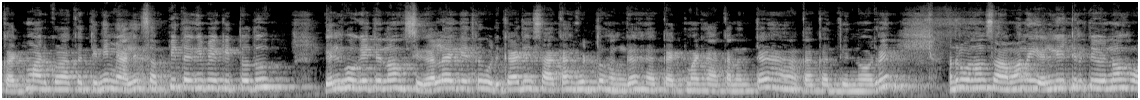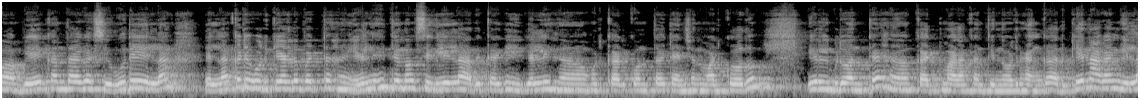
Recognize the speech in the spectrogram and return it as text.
ಕಟ್ ಮಾಡ್ಕೊಳಕತ್ತೀನಿ. ಮ್ಯಾಲಿನ ಸಪ್ಪಿ ತೆಗಿಬೇಕಿತ್ತು ಅದು. ಎಲ್ಲಿ ಹೋಗೈತೇನೋ, ಸಿಗಲ್ಲ ಆಗೈತೆ, ಹುಡುಕಾಡಿ ಸಾಕಾಗ್ಬಿಡ್ತು. ಹಂಗೆ ಕಟ್ ಮಾಡಿ ಹಾಕೋಣಂತ ಹಾಕಾಕಂತೀನಿ ನೋಡ್ರಿ. ಅಂದ್ರೆ ಒಂದೊಂದು ಸಾಮಾನು ಎಲ್ಲಿ ಇಟ್ಟಿರ್ತೀವೇನೋ ಬೇಕಂದಾಗ ಸಿಗೋದೇ ಇಲ್ಲ. ಎಲ್ಲ ಕಡೆ ಹುಡುಕ್ಯಾಡ್ದೆ ಬಟ್ ಎಲ್ಲಿ ಐತೇನೋ ಸಿಗಲಿಲ್ಲ. ಅದಕ್ಕಾಗಿ ಈಗಲ್ಲಿ ಹುಡ್ಕಾಡ್ಕೊಂತ ಟೆನ್ಷನ್ ಮಾಡ್ಕೊಳ್ಳೋದು. ಇರಲಿ ಬಿಡುವಂತೆ ಕಟ್ ಮಾಡಾಕಂತೀನಿ ನೋಡ್ರಿ. ಹಂಗೆ ಅದಕ್ಕೇನು ಆಗಂಗಿಲ್ಲ.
